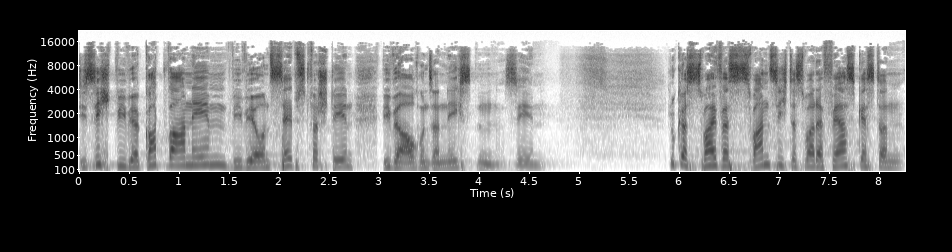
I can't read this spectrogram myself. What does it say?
die Sicht, wie wir Gott wahrnehmen, wie wir uns selbst verstehen, wie wir auch unseren Nächsten sehen. Lukas 2, Vers 20, das war der Vers gestern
